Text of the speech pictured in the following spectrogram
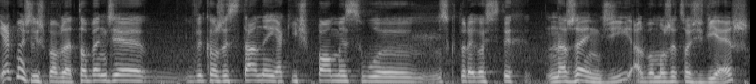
jak myślisz, Pawle, to będzie wykorzystany jakiś pomysł e, z któregoś z tych narzędzi, albo może coś wiesz,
